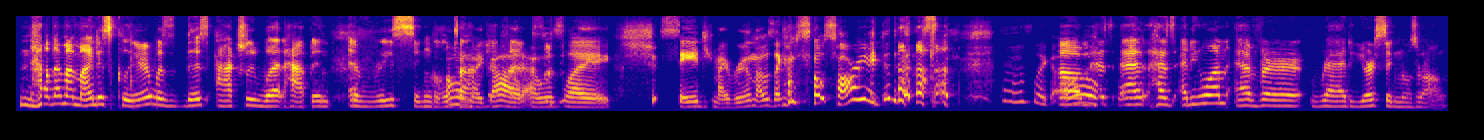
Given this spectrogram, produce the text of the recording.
Now that my mind is clear, was this actually what happened every single Oh time? Oh my God. I was like, saged my room. I was like, I'm so sorry I did this. I was like, oh. Um, has has anyone ever read your signals wrong?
